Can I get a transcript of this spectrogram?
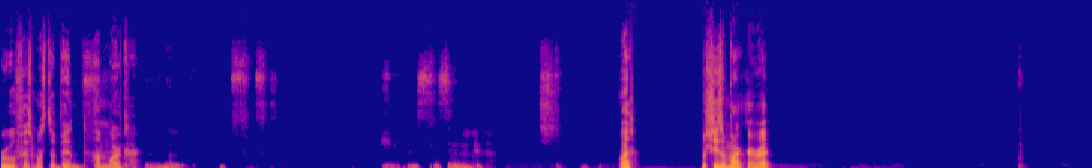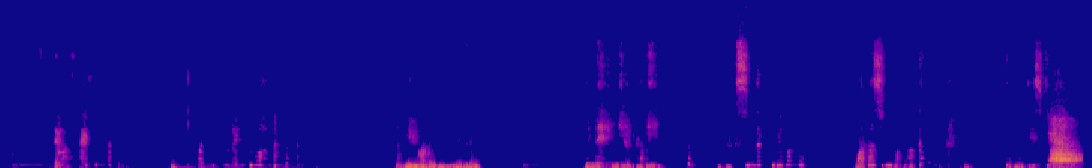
Rufus must have been a marker. What? But she's a marker, right? 私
